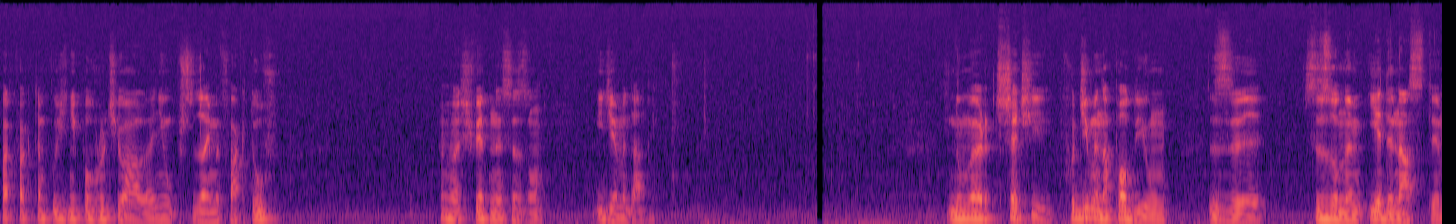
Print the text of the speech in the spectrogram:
Fakt faktem później powróciła, ale nie uprzedzajmy faktów. E, Świetny sezon. Idziemy dalej. Numer trzeci. Wchodzimy na podium z sezonem 11.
